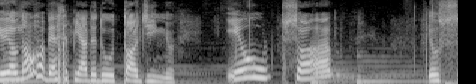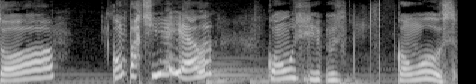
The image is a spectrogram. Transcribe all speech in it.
eu não roubei essa piada do todinho. Eu só eu só compartilhei ela com os, os com os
